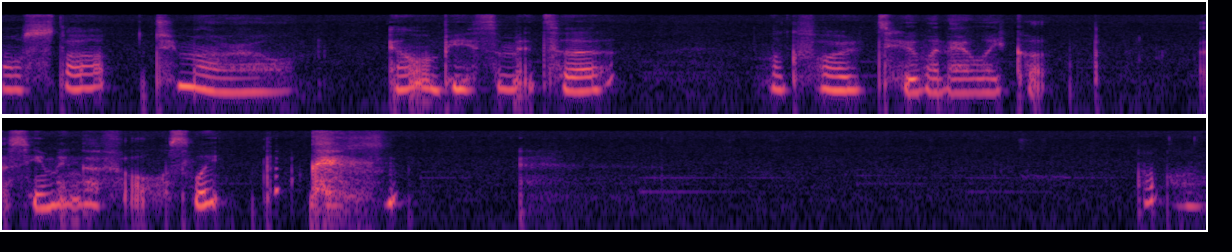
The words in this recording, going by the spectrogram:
I'll start tomorrow. It will be something to look forward to when I wake up, assuming I fall asleep. uh oh.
